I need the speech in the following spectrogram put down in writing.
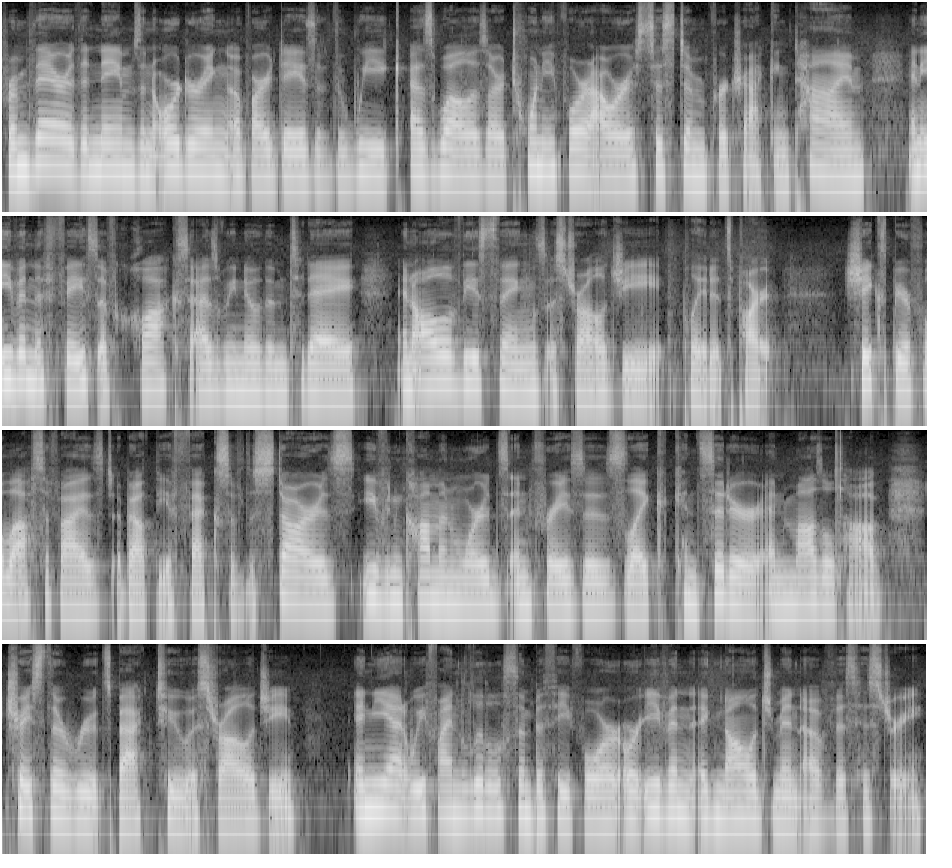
From there, the names and ordering of our days of the week, as well as our 24 hour system for tracking time, and even the face of clocks as we know them today, and all of these things, astrology played its part. Shakespeare philosophized about the effects of the stars, even common words and phrases like consider and mazel tov trace their roots back to astrology. And yet we find little sympathy for or even acknowledgement of this history.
